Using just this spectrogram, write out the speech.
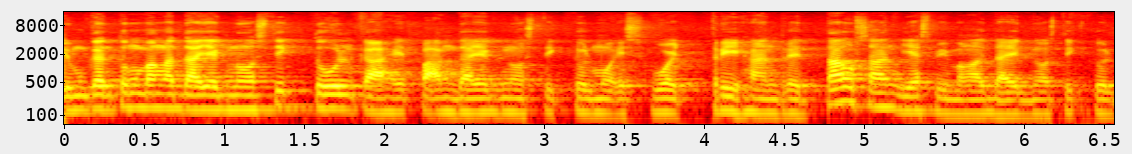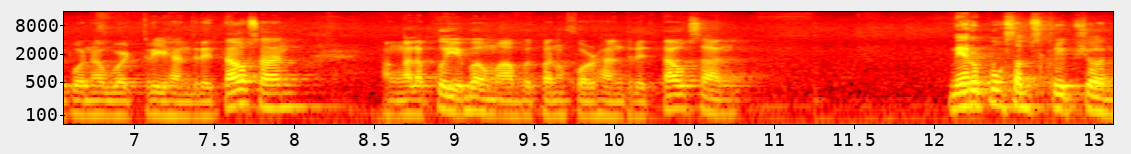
Yung gantong mga diagnostic tool, kahit pa ang diagnostic tool mo is worth 300,000, yes, may mga diagnostic tool po na worth 300,000. Ang alam ko, iba umabot pa ng 400,000. Meron pong subscription,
